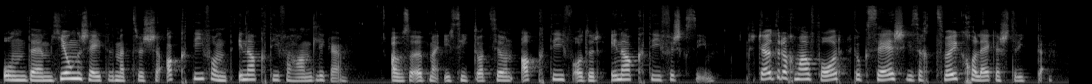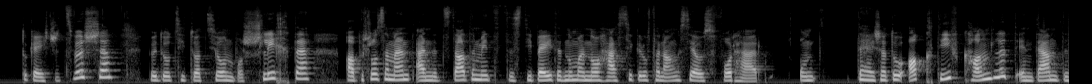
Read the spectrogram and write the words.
und ähm, hier unterscheidet man zwischen aktiven und inaktiven Handlungen. Also ob man in der Situation aktiv oder inaktiv war. Stell dir doch mal vor, du siehst, wie sich zwei Kollegen streiten. Du gehst dazwischen, weil du die Situation schlichten willst, aber schlussendlich endet es damit, dass die beiden nur noch hässiger aufeinander sind als vorher. Und dann hast ja du aktiv gehandelt, indem du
